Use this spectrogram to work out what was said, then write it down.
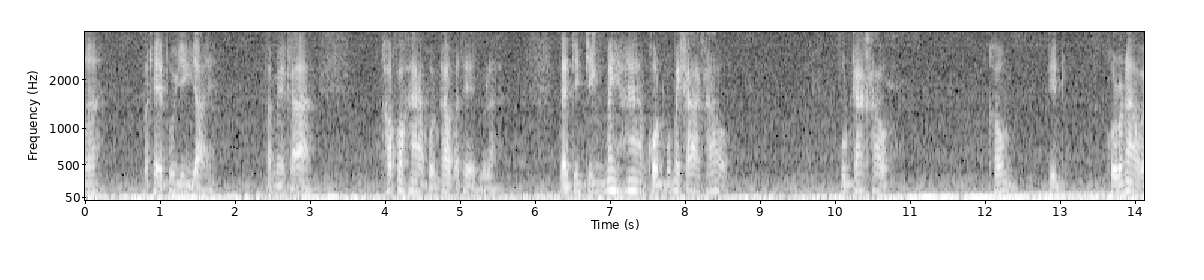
นะ ประเทศผู้ยิ่งใหญ่ อเมริกา เขาก็ห้ามคนเข้าประเทศอยู่ล้วแต่จริง ๆ ไม่ห้ามคนก็ไม่กล้าเข้า คุณกล้าเข้า เขาติดโคโรนาไว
